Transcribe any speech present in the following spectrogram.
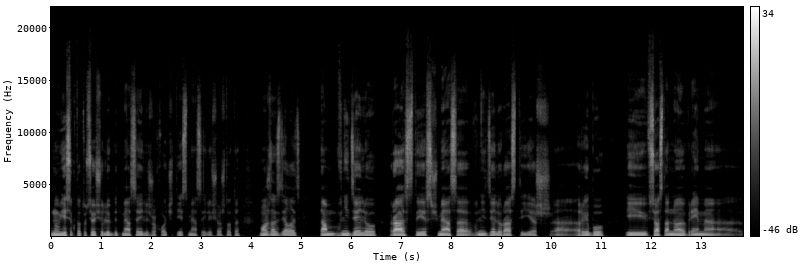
Ну, если кто-то все еще любит мясо или же хочет есть мясо или еще что-то, можно сделать там в неделю раз ты ешь мясо, в неделю раз ты ешь а, рыбу, и все остальное время а,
